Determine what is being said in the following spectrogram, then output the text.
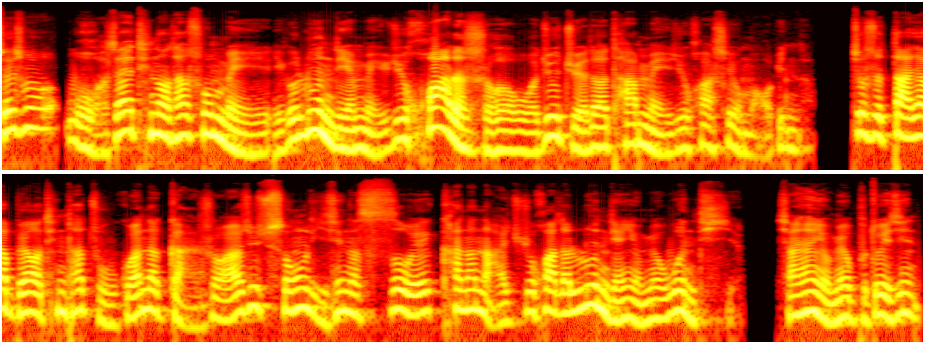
所以说，我在听到他说每一个论点、每一句话的时候，我就觉得他每一句话是有毛病的。就是大家不要听他主观的感受，而去从理性的思维看他哪一句话的论点有没有问题，想想有没有不对劲。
